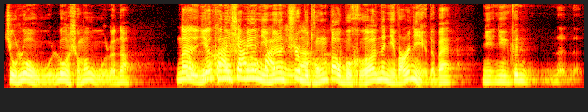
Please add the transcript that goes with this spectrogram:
就落伍，落什么伍了呢？那也可能说明你们志不同道不合，那你玩你的呗，你你跟那那。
